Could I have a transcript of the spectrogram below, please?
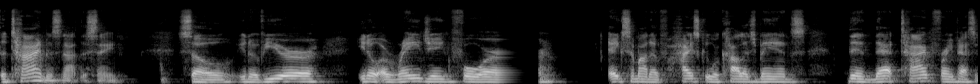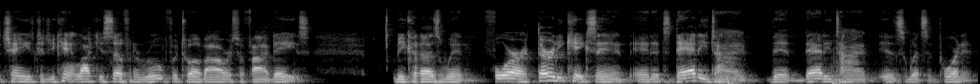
the time is not the same. So you know if you're you know arranging for X amount of high school or college bands, then that time frame has to change because you can't lock yourself in a room for 12 hours for five days because when 4:30 kicks in and it's daddy time, then daddy time is what's important.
